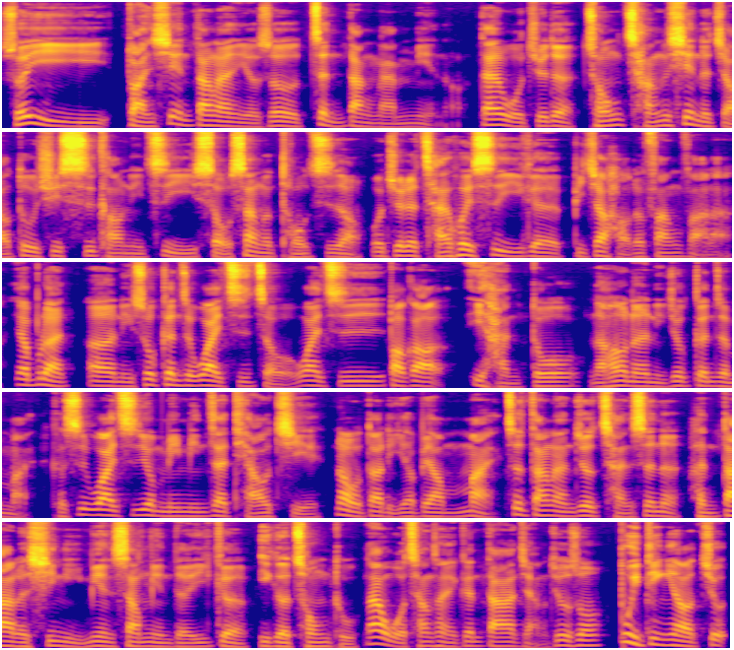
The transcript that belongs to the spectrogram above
所以短线当然有时候震荡难免哦。但是我觉得从长线的角度去思考你自己手上的投资哦，我觉得才会是一个比较好的方法啦。要不然，呃，你说跟着外资走，外资报告一喊多，然后呢你就跟着买，可是外资又明明在调节，那我到底要不要卖？这当然就产生了很大的心里面上面的一个一个冲突。那我常常也跟大家讲，就是说不一定要就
